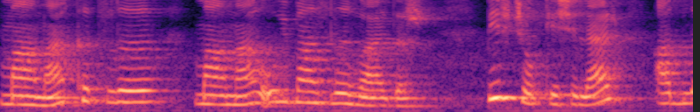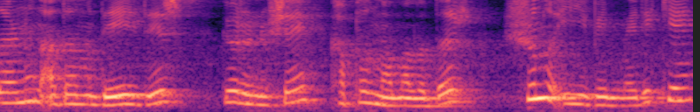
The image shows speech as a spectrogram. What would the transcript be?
mana kıtlığı, mana uymazlığı vardır. Birçok kişiler adlarının adamı değildir görünüşe kapılmamalıdır. Şunu iyi bilmeli ki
